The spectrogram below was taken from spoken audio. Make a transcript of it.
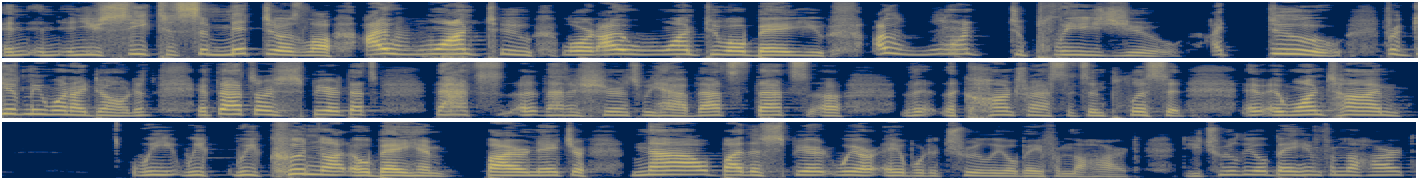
and, and, and you seek to submit to His law. I want to, Lord, I want to obey you. I want to please you. Do. Forgive me when I don't. If, if that's our spirit, that's, that's uh, that assurance we have. That's, that's uh, the, the contrast that's implicit. At, at one time, we, we, we could not obey him by our nature. Now, by the Spirit, we are able to truly obey from the heart. Do you truly obey him from the heart?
